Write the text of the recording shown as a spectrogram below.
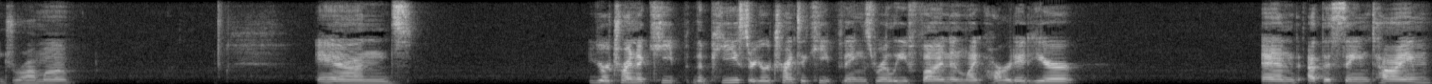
Drama and you're trying to keep the peace or you're trying to keep things really fun and lighthearted here. And at the same time,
